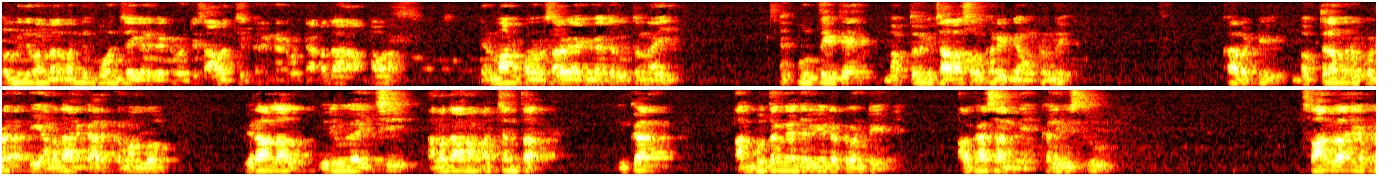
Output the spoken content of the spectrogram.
తొమ్మిది వందల మంది భోజనం చేయగలిగేటువంటి సామర్థ్యం కలిగినటువంటి అన్నదాన భవనం నిర్మాణ పనులు సర్వేగంగా జరుగుతున్నాయి. అది పూర్తయితే భక్తులకి చాలా సౌకర్యంగా ఉంటుంది. కాబట్టి భక్తులందరూ కూడా ఈ అన్నదాన కార్యక్రమంలో విరాళాలు విరివిగా ఇచ్చి అన్నదానం అత్యంత ఇంకా అద్భుతంగా జరిగేటటువంటి అవకాశాన్ని కలిగిస్తూ స్వామివారి యొక్క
